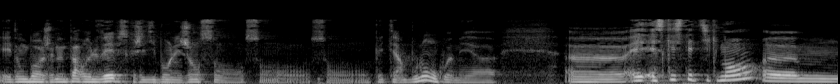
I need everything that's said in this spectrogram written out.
Et donc bon, j'ai même pas relevé parce que j'ai dit bon, les gens sont sont sont ont pété un boulon, quoi. Mais euh, euh, est-ce qu'esthétiquement, euh,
